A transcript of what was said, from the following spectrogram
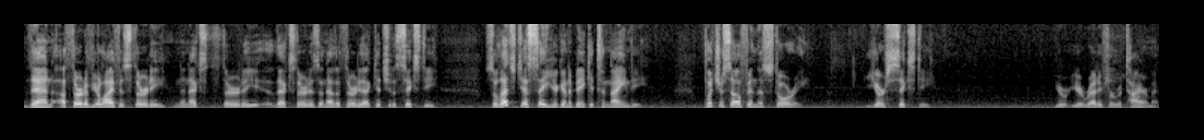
then a third of your life is 30, and the next 30, the next third is another 30. That gets you to 60. So let's just say you're going to make it to 90. Put yourself in this story. You're 60 You're, you're ready for retirement.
